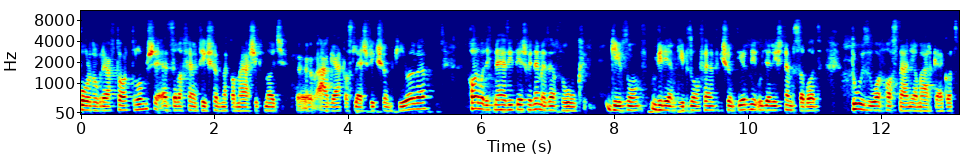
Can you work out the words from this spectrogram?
pornográf tartalom se, ezzel a fanfictionnek a másik nagy ágát, a slash fiction kiölve. Harmadik nehezítés, hogy nem ezen fogunk Gibson, William Gibson fanfiction írni, ugyanis nem szabad túlzóan használni a márkákat.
